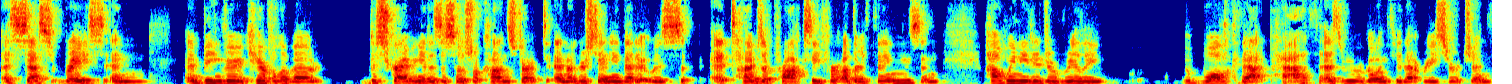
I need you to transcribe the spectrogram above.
assess race and and being very careful about describing it as a social construct and understanding that it was at times a proxy for other things and how we needed to really walk that path as we were going through that research and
